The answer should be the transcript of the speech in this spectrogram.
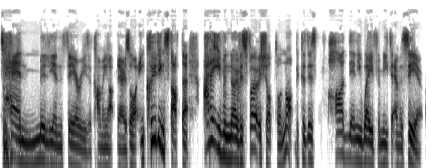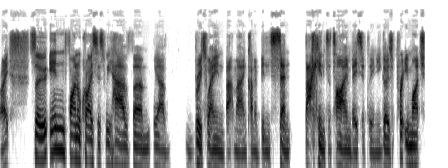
10 million theories are coming up there as well, including stuff that I don't even know if it's photoshopped or not because there's hardly any way for me to ever see it, right? So in Final Crisis, we have um, we have Bruce Wayne, Batman, kind of been sent back into time basically, and he goes pretty much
